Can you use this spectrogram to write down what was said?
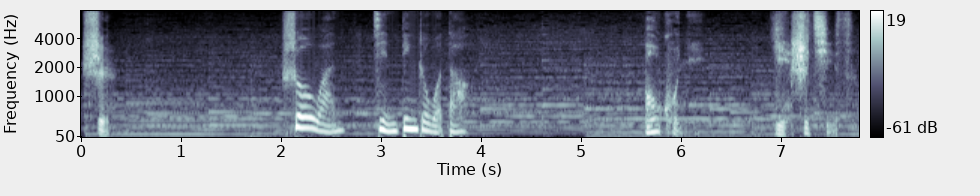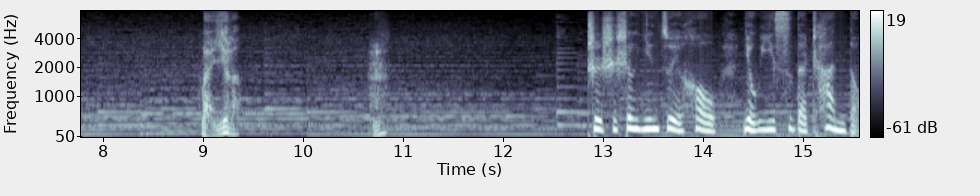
是。”说完，紧盯着我道：“包括你，也是棋子。满意了？嗯？”只是声音最后有一丝的颤抖。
